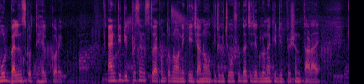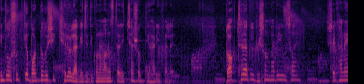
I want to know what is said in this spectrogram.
মুড ব্যালেন্স করতে হেল্প করে। অ্যান্টি ডিপ্রেশনস তো এখন তোমরা অনেকেই জানো, কিছু কিছু ওষুধ আছে যেগুলো নাকি ডিপ্রেশন তাড়ায়। কিন্তু ওষুধকে বড্ড বেশি খেলো লাগে যদি কোনো মানুষ তার ইচ্ছা শক্তি হারিয়ে ফেলে। টক থেরাপি ভীষণভাবে ইউজ হয়। সেখানে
